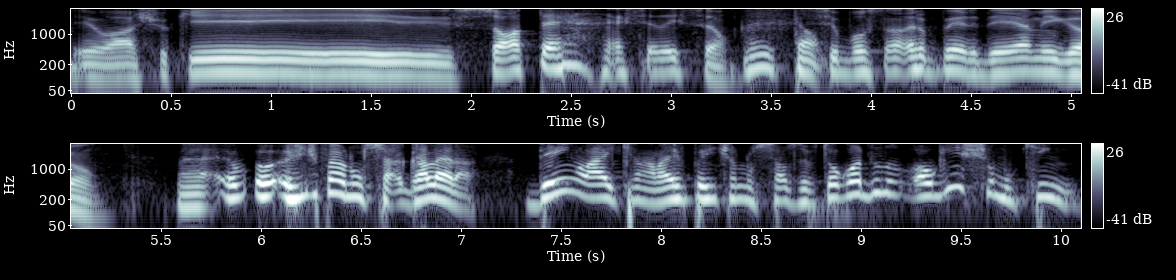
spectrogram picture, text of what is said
Eu acho que só até essa eleição. Então. Se o Bolsonaro perder, amigão. né? Eu- eu- a gente vai anunciar. Galera, deem like na live pra gente anunciar os eventos. Tô aguardando. Alguém chama o Kim?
